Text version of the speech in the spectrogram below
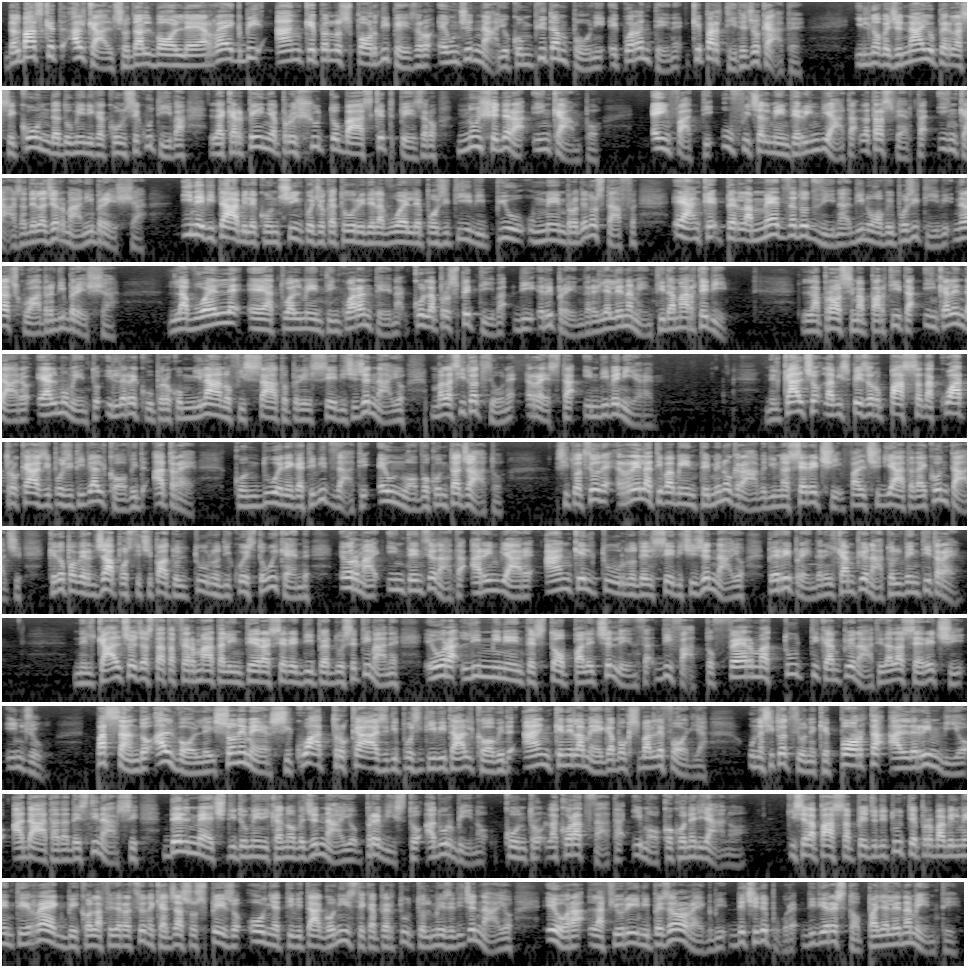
Dal basket al calcio, dal volley al rugby, anche per lo sport di Pesaro è un gennaio con più tamponi e quarantene che partite giocate. Il 9 gennaio, per la seconda domenica consecutiva, la Carpegna Prosciutto Basket Pesaro non scenderà in campo. È infatti ufficialmente rinviata la trasferta in casa della Germani Brescia. Inevitabile con 5 giocatori della VL positivi più un membro dello staff e anche per la mezza dozzina di nuovi positivi nella squadra di Brescia. La VL è attualmente in quarantena con la prospettiva di riprendere gli allenamenti da martedì. La prossima partita in calendario è al momento il recupero con Milano fissato per il 16 gennaio, ma la situazione resta in divenire. Nel calcio la Vispesaro passa da 4 casi positivi al Covid a 3 con due negativizzati e un nuovo contagiato. Situazione relativamente meno grave di una Serie C falcidiata dai contagi che dopo aver già posticipato il turno di questo weekend è ormai intenzionata a rinviare anche il turno del 16 gennaio per riprendere il campionato il 23. Nel calcio è già stata fermata l'intera Serie D per due settimane e ora l'imminente stop all'eccellenza di fatto ferma tutti i campionati dalla Serie C in giù. Passando al volley, sono emersi quattro casi di positività al Covid anche nella Megabox Vallefoglia, una situazione che porta al rinvio a data da destinarsi del match di domenica 9 gennaio previsto ad Urbino contro la corazzata Imoco Conegliano. Chi se la passa peggio di tutti è probabilmente il rugby, con la federazione che ha già sospeso ogni attività agonistica per tutto il mese di gennaio e ora la Fiorini Pesaro Rugby decide pure di dire stop agli allenamenti.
